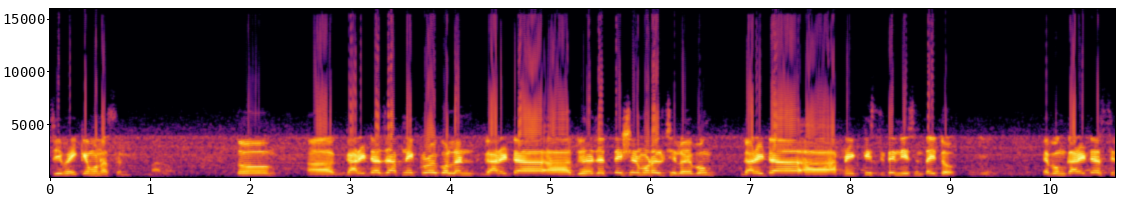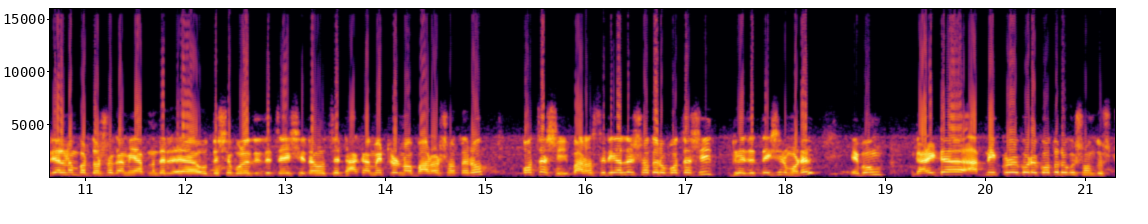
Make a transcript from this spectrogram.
জি ভাই কেমন আছেন? তো গাড়িটা যে আপনি ক্রয় করলেন গাড়িটা দুই হাজার তেইশের মডেল ছিল এবং গাড়িটা আপনি কিস্তিতে নিয়েছেন তাই তো? এবং গাড়িটার সিরিয়াল নাম্বার দর্শক আমি আপনাদের উদ্দেশ্যে বলে দিতে চাই সেটা হচ্ছে ঢাকা মেট্রো ন বারো সতেরো পঁচাশি। বারো সিরিয়ালের সতেরো পঁচাশি দুই হাজার তেইশের মডেল এবং গাড়িটা আপনি ক্রয় করে কতটুকু সন্তুষ্ট?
